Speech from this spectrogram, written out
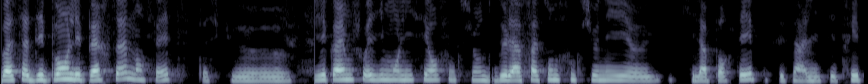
Bah, ça dépend les personnes en fait, parce que j'ai quand même choisi mon lycée en fonction de la façon de fonctionner euh, qu'il apportait, parce que c'est un lycée très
